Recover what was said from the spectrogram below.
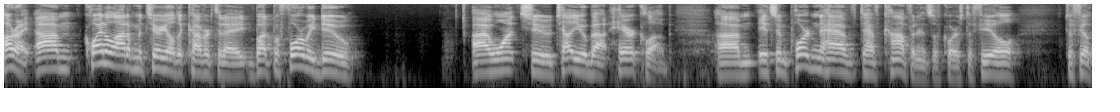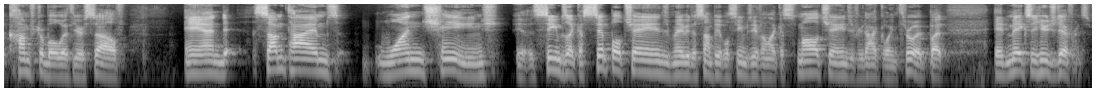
All right, um, quite a lot of material to cover today, but before we do, I want to tell you about Hair Club. Um, it's important to have to have confidence, of course, to feel to feel comfortable with yourself. And sometimes one change seems like a simple change, maybe to some people seems even like a small change if you're not going through it, but it makes a huge difference.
